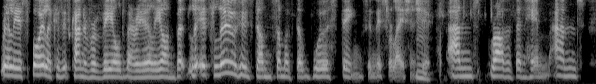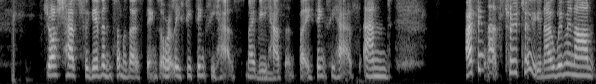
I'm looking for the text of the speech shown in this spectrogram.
really a spoiler because it's kind of revealed very early on but it's Lou who's done some of the worst things in this relationship mm. and rather than him and Josh has forgiven some of those things or at least he thinks he has maybe mm. he hasn't but he thinks he has and I think that's true too you know women aren't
